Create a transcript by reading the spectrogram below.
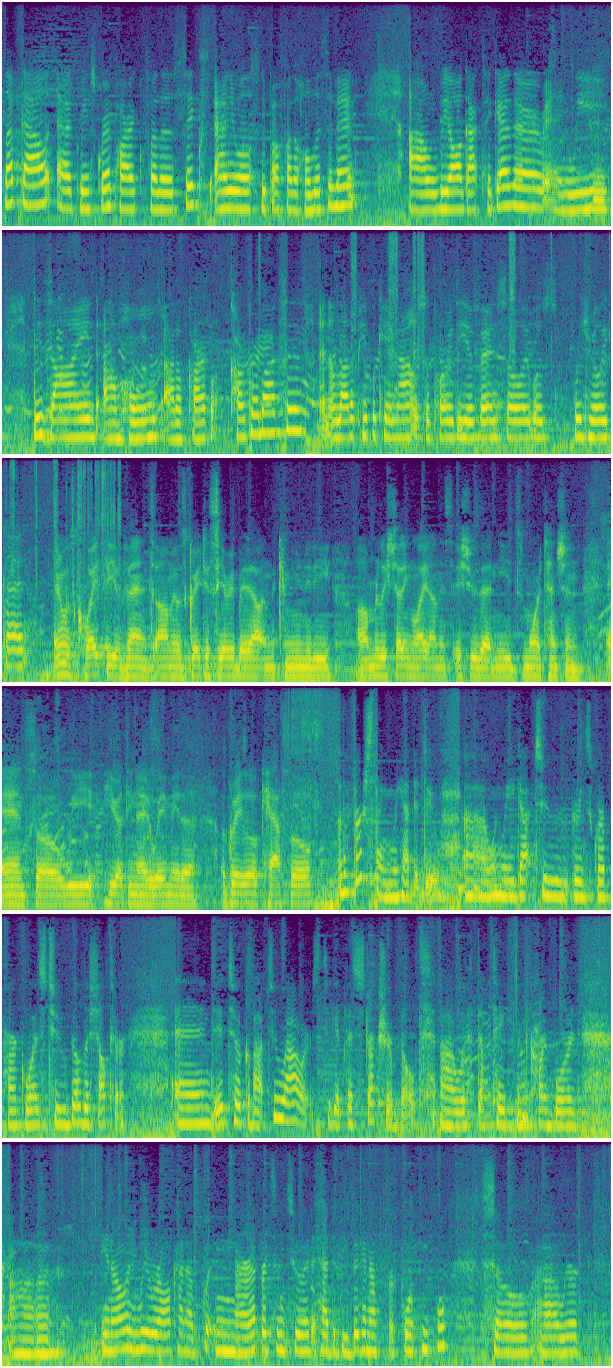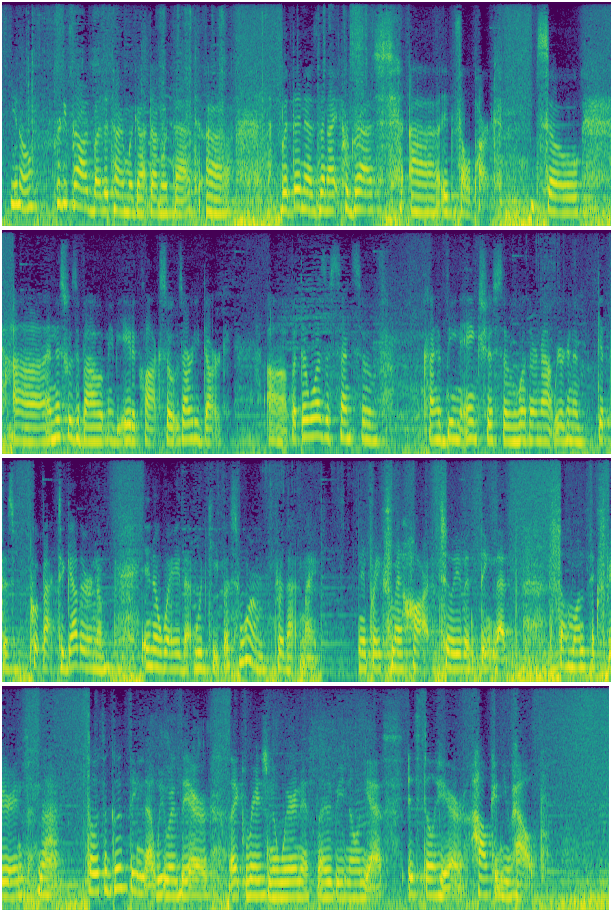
slept out at Green Square Park for the sixth annual Sleep Out for the Homeless event. Um, we all got together and we designed um, homes out of cardboard boxes and a lot of people came out and supported the event so it was, was really good. And it was quite the event. Um, it was great to see everybody out in the community um, really shedding light on this issue that needs more attention. And so we here at the United Way made a a great little castle. The first thing we had to do uh, when we got to Green Square Park was to build a shelter. And it took about two hours to get this structure built uh, with duct tape and cardboard. Uh, you know, and we were all kind of putting our efforts into it. It had to be big enough for four people. So uh, we were, you know, pretty proud by the time we got done with that. Uh, but then as the night progressed, uh, it fell apart. So, uh, and this was about maybe 8 o'clock, so it was already dark. Uh, but there was a sense of kind of being anxious of whether or not we were going to get this put back together in a, in a way that would keep us warm for that night. It breaks my heart to even think that someone's experiencing that. So it's a good thing that we were there, like raising awareness, let it be known, yes, it's still here. How can you help?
